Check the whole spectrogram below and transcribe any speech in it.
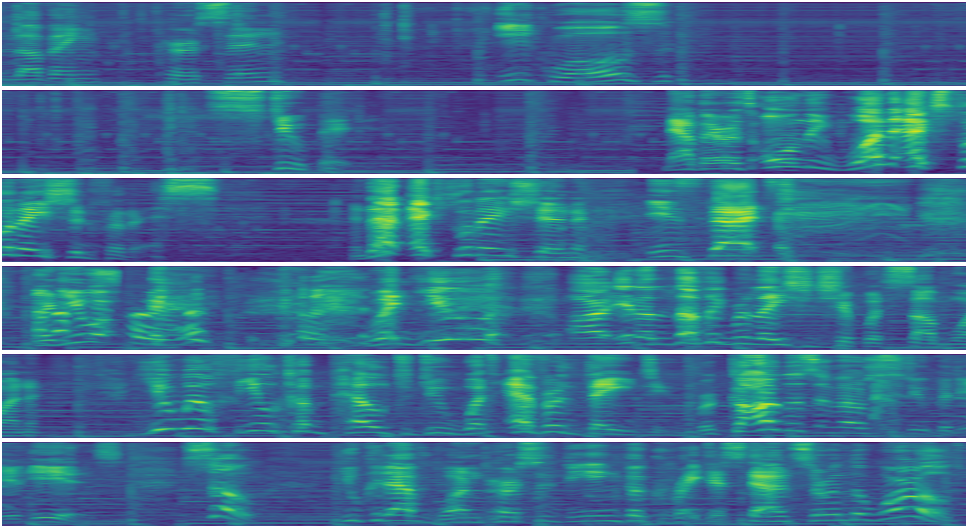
loving person equals stupid. Now there is only one explanation for this. And that explanation is that when you are when you are in a loving relationship with someone, you will feel compelled to do whatever they do, regardless of how stupid it is. So, you could have one person being the greatest dancer in the world,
